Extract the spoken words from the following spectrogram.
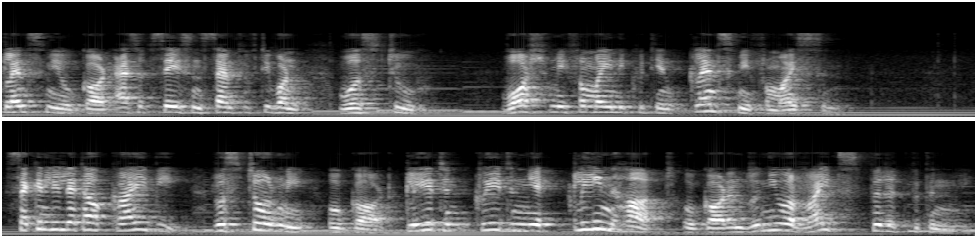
Cleanse me, O God, as it says in Psalm 51, verse 2 Wash me from my iniquity and cleanse me from my sin. Secondly, let our cry be, Restore me, O God. Create in, create in me a clean heart, O God, and renew a right spirit within me.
